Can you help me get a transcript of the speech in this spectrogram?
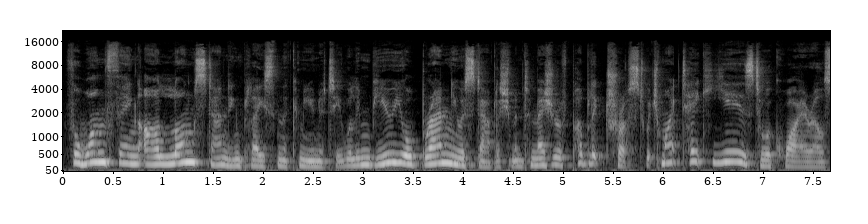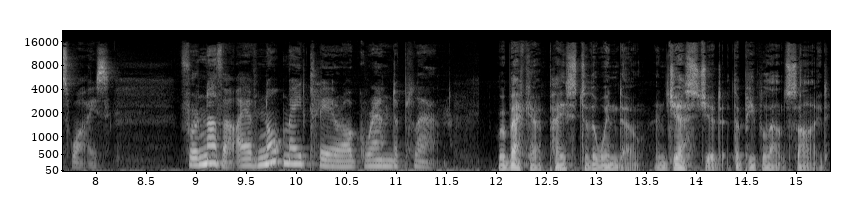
For one thing, our long standing place in the community will imbue your brand new establishment a measure of public trust which might take years to acquire elsewise. For another, I have not made clear our grander plan. Rebecca paced to the window and gestured at the people outside,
